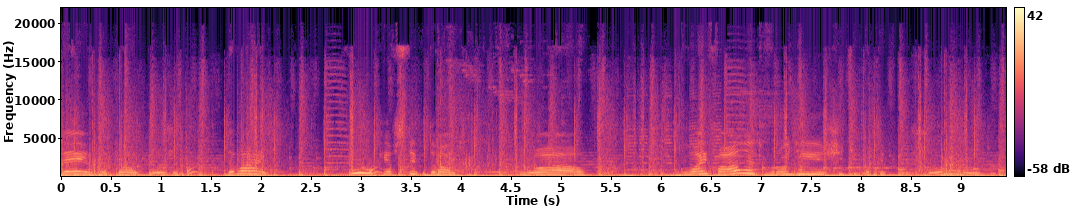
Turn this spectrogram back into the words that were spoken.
Де я попав, боже? Давай! Ух, я встиг, давайте. Вау! Бувай палет, вроді, ще типа ти прийшов, вроді.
